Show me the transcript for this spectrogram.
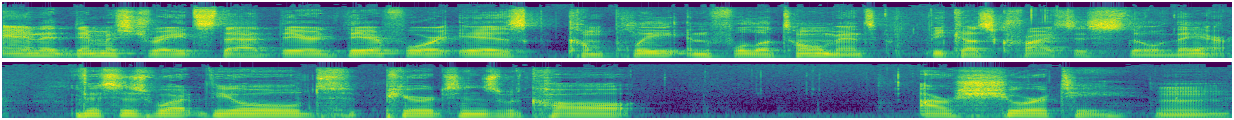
And it demonstrates that there therefore is complete and full atonement because Christ is still there. This is what the old Puritans would call our surety. Mm.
